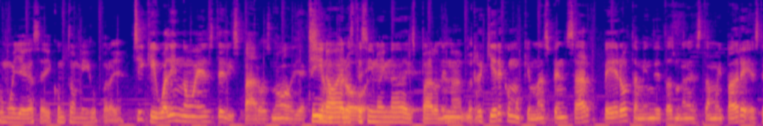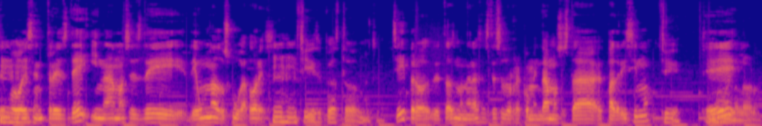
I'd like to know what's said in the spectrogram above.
como llegas ahí con tu amigo para allá. Sí, que igual y no es de disparos, ¿no? De acción, Sí, no, en este sí no hay nada de disparo ni nada. pero- Requiere como que más pensar, pero también de todas maneras está muy padre. Este juego es en 3D y nada más es de, de uno a dos jugadores. Sí, se puede hasta dos máximo. Sí, pero de todas maneras este se lo recomendamos, está padrísimo. Sí, sí, Eh, bueno, la verdad.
